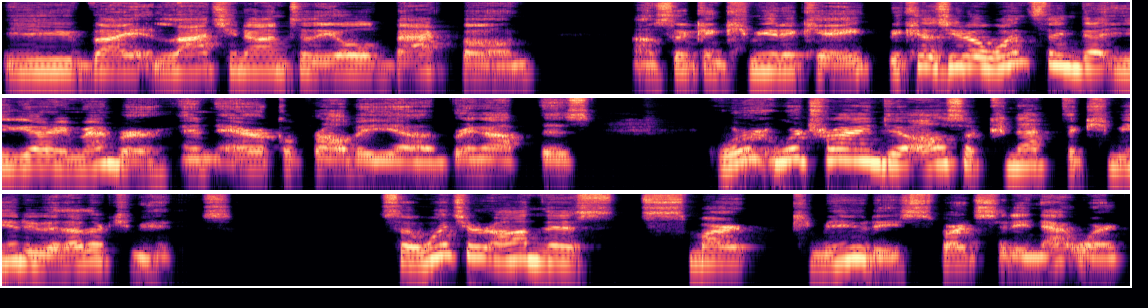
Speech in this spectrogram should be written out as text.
You by latching onto the old backbone uh, so it can communicate. Because you know, one thing that you got to remember, and Erik will probably uh, bring up, is we're we're trying to also connect the community with other communities. So once you're on this smart community, smart city network,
